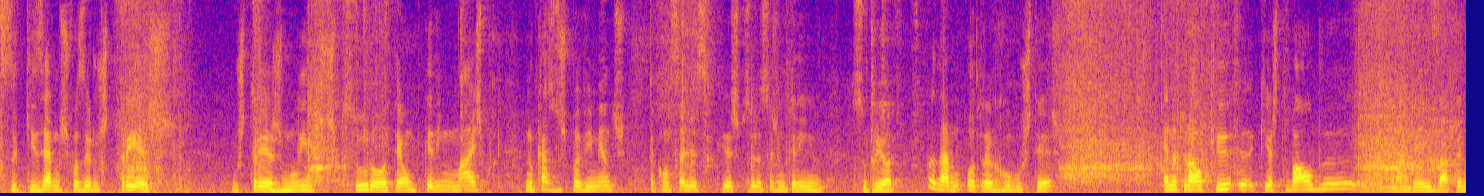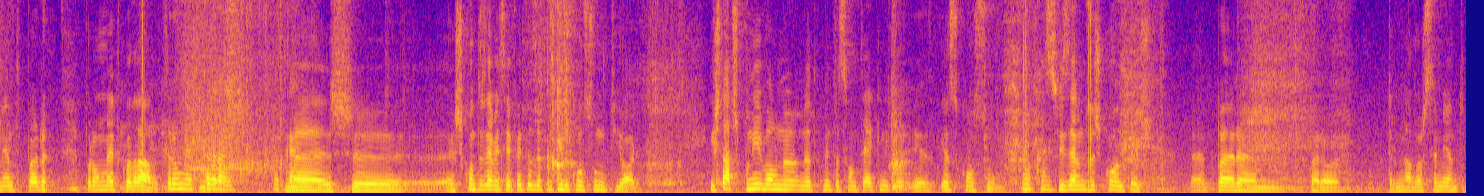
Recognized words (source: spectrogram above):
se quisermos fazer os 3, os 3 milímetros de espessura, ou até um bocadinho mais, porque no caso dos pavimentos aconselha-se que a espessura seja um bocadinho superior, para dar outra robustez. É natural que, uh, que este balde uh, não dê exatamente para, para um metro quadrado. Por um metro Mas- quadrado. Ok. Mas uh, as contas devem ser feitas a partir do consumo teórico. E está disponível na, na documentação técnica esse consumo. Ok. Se fizermos as contas uh, para, para determinado orçamento,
